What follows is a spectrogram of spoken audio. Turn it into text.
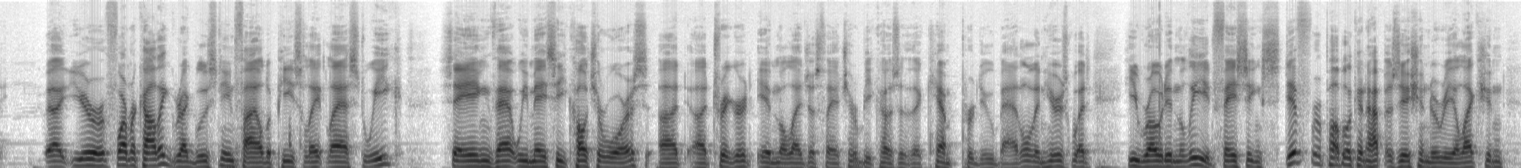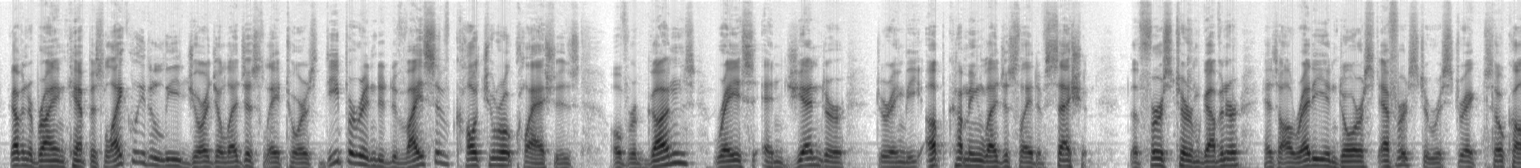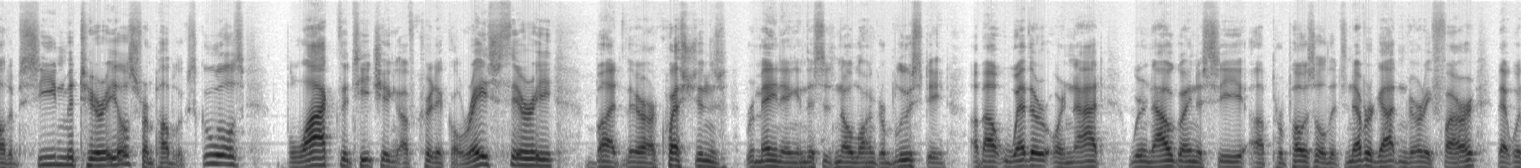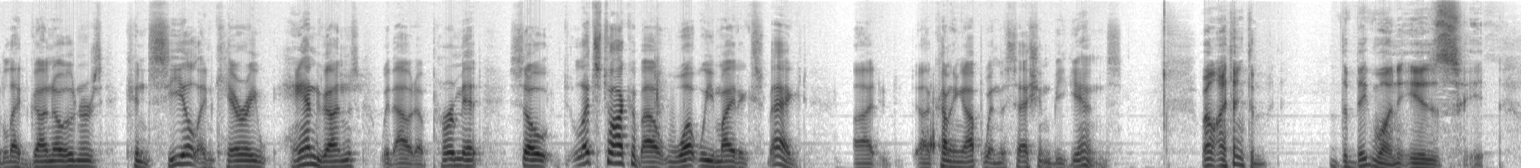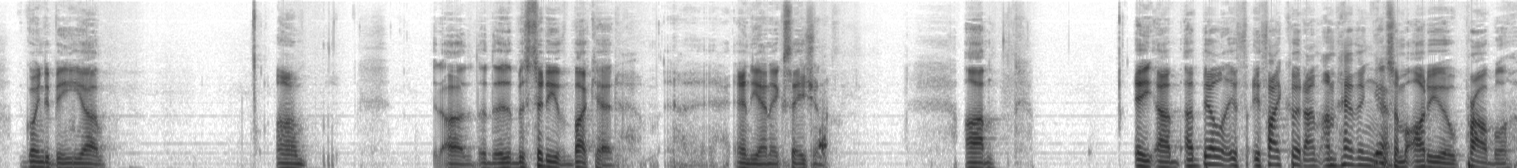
uh, your former colleague, Greg Bluestein, filed a piece late last week saying that we may see culture wars uh, triggered in the legislature because of the Kemp Perdue battle. And here's what he wrote in the lead. Facing stiff Republican opposition to reelection, Governor Brian Kemp is likely to lead Georgia legislators deeper into divisive cultural clashes over guns, race, and gender during the upcoming legislative session. The first term governor has already endorsed efforts to restrict so called obscene materials from public schools, block the teaching of critical race theory, but there are questions remaining, and this is no longer Bluestein, about whether or not we're now going to see a proposal that's never gotten very far that would let gun owners conceal and carry handguns without a permit. So let's talk about what we might expect uh, uh, coming up when the session begins. Well, I think the the big one is going to be uh, um, uh, the, the city of Buckhead and the annexation. Um, hey, uh, uh, Bill, if if I could, I'm I'm having Yeah. some audio problem.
